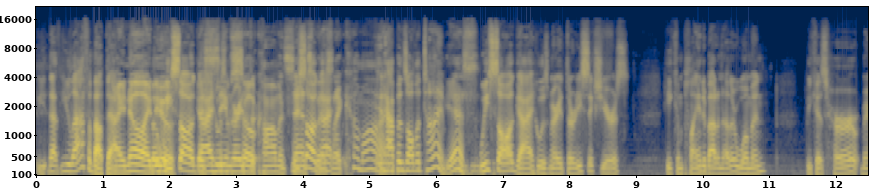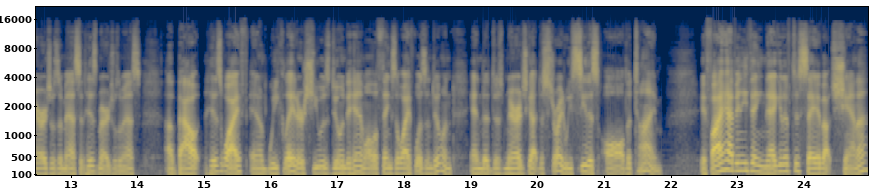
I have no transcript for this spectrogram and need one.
You- That you laugh about that. I know, I but do. we saw a guy It who was married so thir- common we sense, saw a guy- like, come on. It happens all the time. Yes. We saw a guy who was married 36 years. He complained about another woman because her marriage was a mess and his marriage was a mess about his wife and a week later she was doing to him all the things the wife wasn't doing and the marriage got destroyed we see this all the time if i have anything negative to say about shanna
